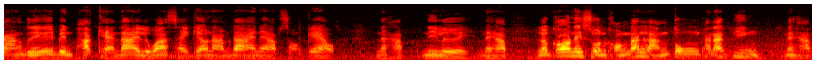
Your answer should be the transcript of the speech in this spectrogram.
กลางตัวนี้ก็จะเป็นพักแขนได้หรือว่าใส่แก้วน้ำได้นะครับสองแก้วนะครับ นี่เลยนะครับ แล้วก็ในส่วนของด้านหลังตรงพนักพิงนะครับ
